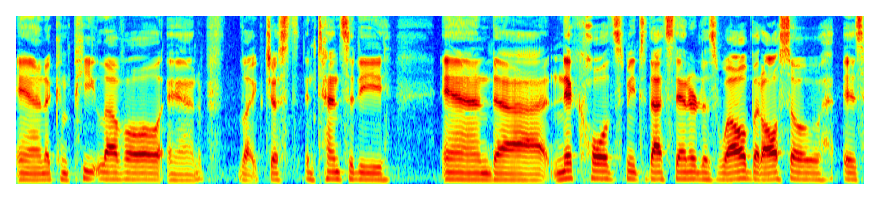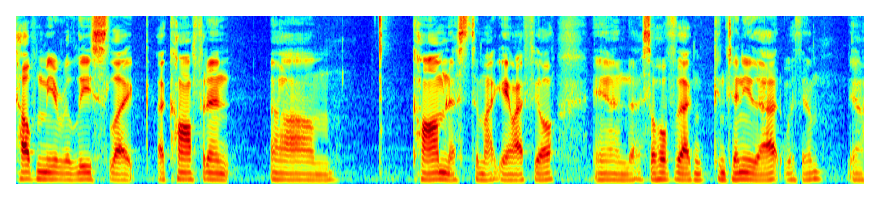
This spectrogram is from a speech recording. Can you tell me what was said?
and a compete level and like just intensity. And uh, Nick holds me to that standard as well, but also is helping me release like a confident um, calmness to my game. I feel, and uh, so hopefully I can continue that with him. Yeah.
